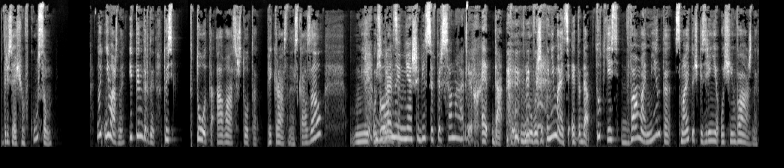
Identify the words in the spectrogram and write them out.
потрясающим вкусом. Ну, неважно, и тындер То есть кто-то о вас что-то прекрасное сказал, мне очень Главное нравится. не ошибиться в персоналиях. Э, да, ну вы же понимаете, это да. Тут есть два момента, с моей точки зрения, очень важных.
